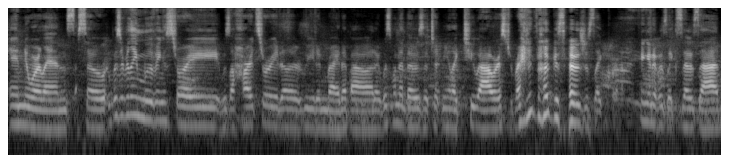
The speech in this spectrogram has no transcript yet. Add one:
in New Orleans. So it was a really moving story. It was a hard story to read and write about. It was one of those that took me like two hours to write about because I was just like crying and it was like so sad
